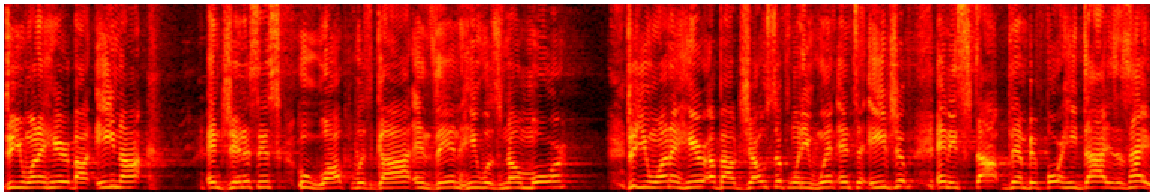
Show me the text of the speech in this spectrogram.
Do you want to hear about Enoch in Genesis who walked with God and then he was no more? Do you want to hear about Joseph when he went into Egypt and he stopped them before he died? He says, Hey,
